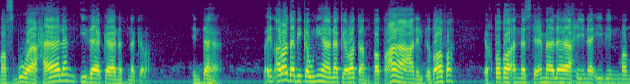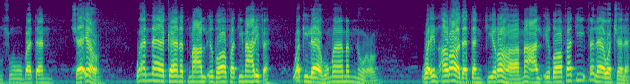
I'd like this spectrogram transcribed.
نصبها حالا إذا كانت نكرة. انتهى. فإن أراد بكونها نكرة قطعها عن الإضافة اقتضى أن استعمالها حينئذ منصوبة شائع وأنها كانت مع الإضافة معرفة وكلاهما ممنوع. وإن أراد تنكيرها مع الإضافة فلا وجه له.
